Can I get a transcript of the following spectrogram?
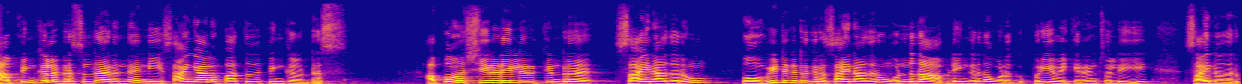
நான் பிங்க் கலர் ட்ரெஸ்ஸில் தான் இருந்தேன் நீ சாயங்காலம் பார்த்தது பிங்க் கலர் ட்ரெஸ் அப்போ ஷீரடியில் இருக்கின்ற சாய்நாதரும் இப்போ உன் வீட்டுக்கிட்ட இருக்கிற சாய்நாதரும் ஒன்று தான் அப்படிங்கிறத உனக்கு புரிய வைக்கிறேன்னு சொல்லி சாய்நாதர்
